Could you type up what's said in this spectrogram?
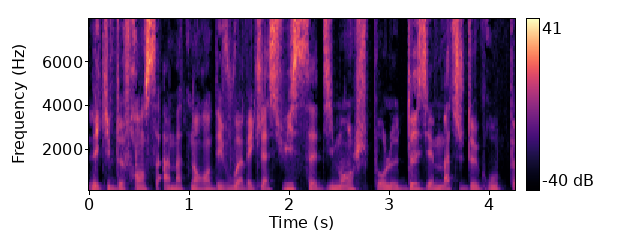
L'équipe de France a maintenant rendez-vous avec la Suisse dimanche pour le deuxième match de groupe.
